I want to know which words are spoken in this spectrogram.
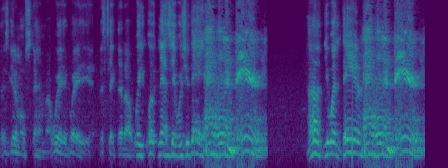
Let's get him on standby. Wait, wait, let's take that out. Wait, what Nazir, was you there? I wasn't there. Huh? You wasn't there? I wasn't there.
